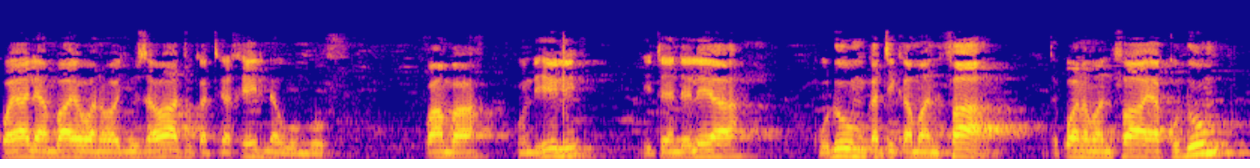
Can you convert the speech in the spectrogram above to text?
kwa yale ambayo wanawajuza watu katika kheri na uongofu kwamba kundi hili litaendelea kudumu katika manufaa. Itakuwa na manufaa ya kudumu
